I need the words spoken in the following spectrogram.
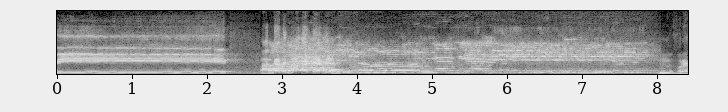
كبير ভাঙ্গা দে ভাঙ্গা দে দে হুম পরে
